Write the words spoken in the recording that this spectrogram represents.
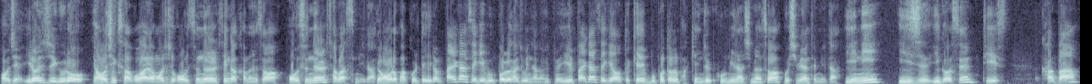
어제. 이런 식으로 영어식 사고와 영어식 어순을 생각하면서 어순을 잡았습니다. 영어로 바꿀 때 이런 빨간색이 문법을 가지고 있는 단어이기 때문에 이 빨간색이 어떻게 문법 단어로 바뀌는지 고민하시면서 보시면 됩니다. 이니 is. 이것은 this. 가방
